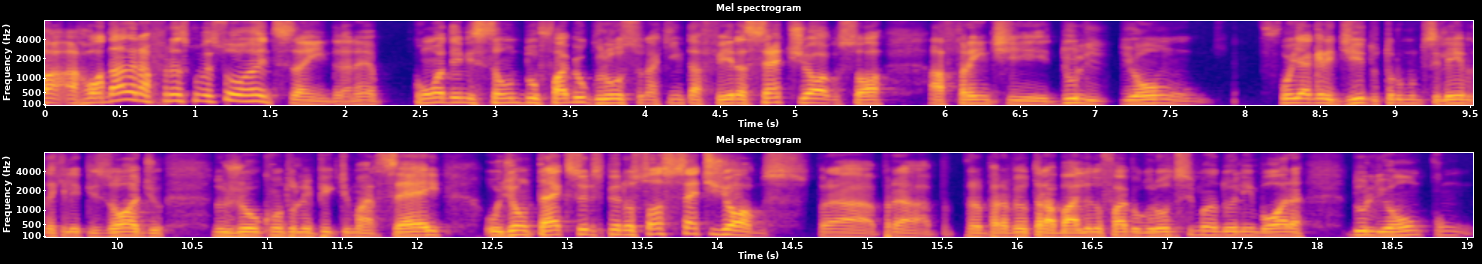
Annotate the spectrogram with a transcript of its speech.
a rodada na França começou antes ainda, né? Com a demissão do Fábio Grosso na quinta-feira, sete jogos só à frente do Lyon. Foi agredido, todo mundo se lembra daquele episódio no jogo contra o Olympique de Marseille. O John Textor esperou só sete jogos para ver o trabalho do Fábio Grosso e mandou ele embora do Lyon com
